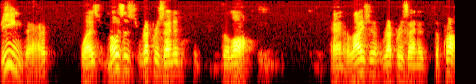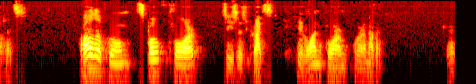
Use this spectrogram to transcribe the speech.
being there was Moses represented the law. And Elijah represented the prophets, all of whom spoke for Jesus Christ in one form or another. Okay.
